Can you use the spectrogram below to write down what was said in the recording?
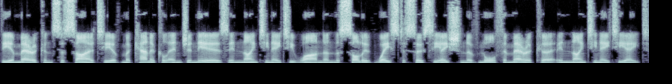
the American Society of Mechanical Engineers in 1981 and the Solid Waste Association of North America in 1988.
